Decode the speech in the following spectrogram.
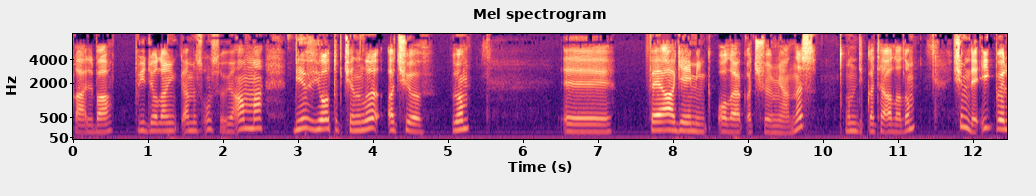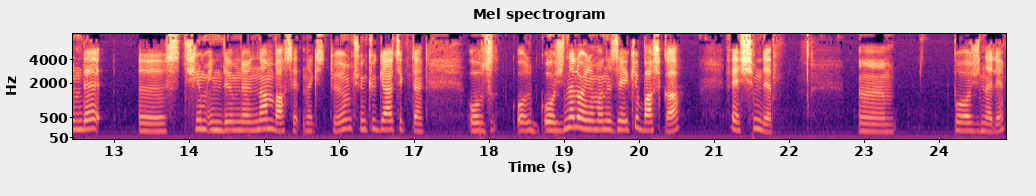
galiba. Videoların yüklenmesi uzun sürüyor ama bir YouTube kanalı açıyorum. Ee, FA Gaming olarak açıyorum yalnız. Onu dikkate alalım. Şimdi ilk bölümde e, Steam indirimlerinden bahsetmek istiyorum. Çünkü gerçekten orz- or- orijinal oynamanın zevki başka. Ve şimdi e, bu orijinali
